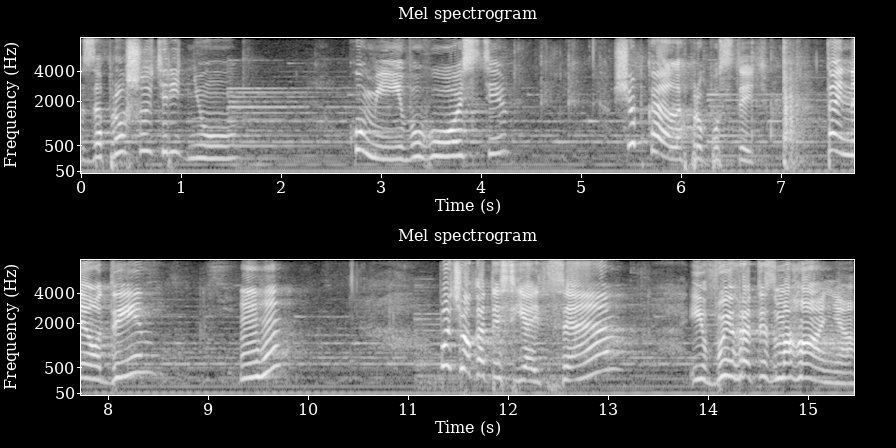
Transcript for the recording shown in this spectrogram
запрошують рідню, кумів у гості, щоб келих пропустить, та й не один. Угу. Почокатись яйцем і виграти змагання,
